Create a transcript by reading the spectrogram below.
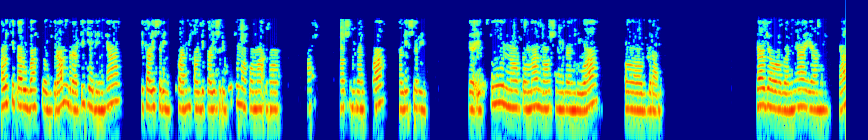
Kalau kita rubah ke gram berarti jadinya dikali seribu kan. Kalau dikali seribu itu 0,092 kali seribu yaitu 0,092 uh, gram. Ya jawabannya yang ya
